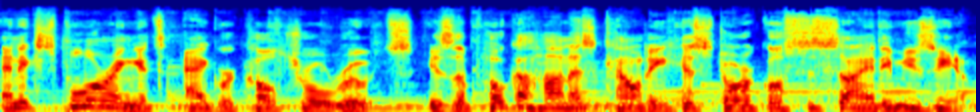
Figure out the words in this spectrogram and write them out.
And exploring its agricultural roots is the Pocahontas County Historical Society Museum.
